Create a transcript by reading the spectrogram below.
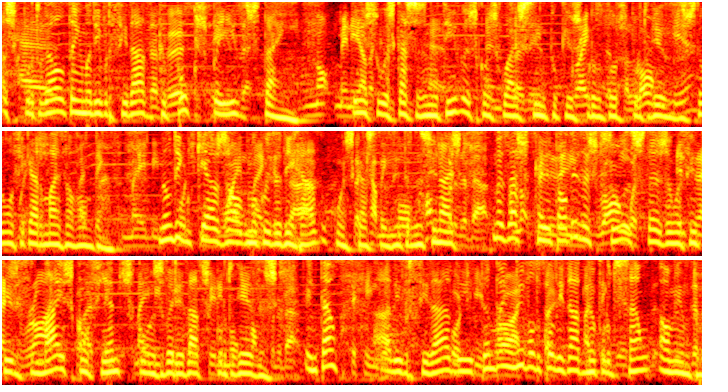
Acho que Portugal tem uma diversidade que poucos países têm. Tem as suas caixas nativas, com as quais sinto que os produtores portugueses estão a ficar mais à vontade. Não digo que haja alguma coisa de errado com as caixas internacionais, mas acho que talvez as pessoas estejam a sentir-se mais confiantes com as variedades portuguesas. Então, há diversidade e também o nível de qualidade na produção aumentou.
